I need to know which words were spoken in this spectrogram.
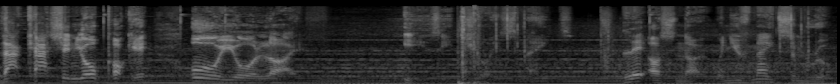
That cash in your pocket or your life? Easy choice, mate. Let us know when you've made some room.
